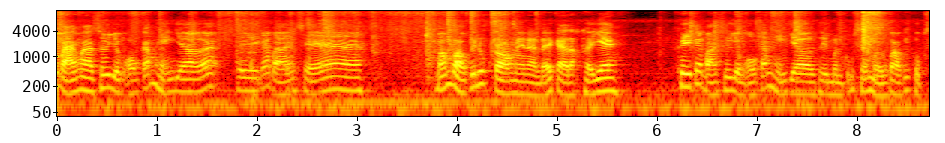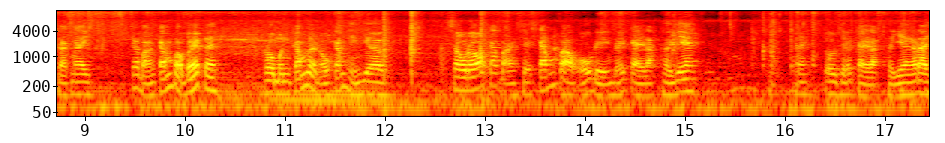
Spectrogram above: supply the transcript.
các bạn mà sử dụng ổ cắm hẹn giờ á thì các bạn sẽ bấm vào cái nút tròn này nè để cài đặt thời gian. Khi các bạn sử dụng ổ cắm hẹn giờ thì mình cũng sẽ mượn vào cái cục sạc này. Các bạn cắm vào bếp đây rồi mình cắm lên ổ cắm hẹn giờ. Sau đó các bạn sẽ cắm vào ổ điện để cài đặt thời gian. Đây, tôi sẽ cài đặt thời gian ở đây.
